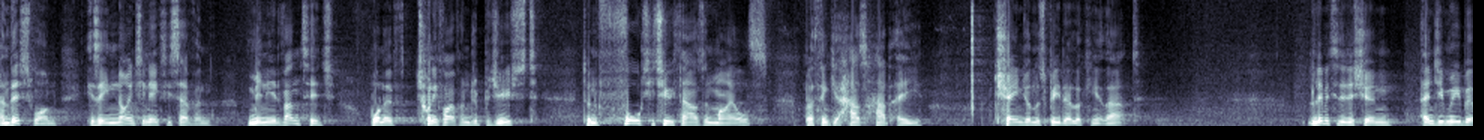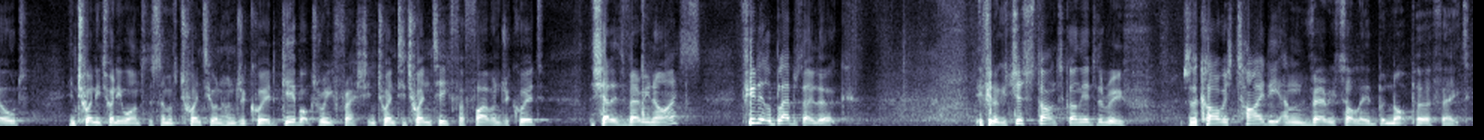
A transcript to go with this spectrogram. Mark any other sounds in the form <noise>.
And this one is a 1987 Mini Advantage, one of 2,500 produced, done 42,000 miles, but I think it has had a change on the speedo looking at that. Limited edition, engine rebuild in 2021 to the sum of 2100 quid, gearbox refresh in 2020 for 500 quid. The shell is very nice. A few little blebs though, look. If you look, it's just starting to go on the edge of the roof. So the car is tidy and very solid, but not perfect.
